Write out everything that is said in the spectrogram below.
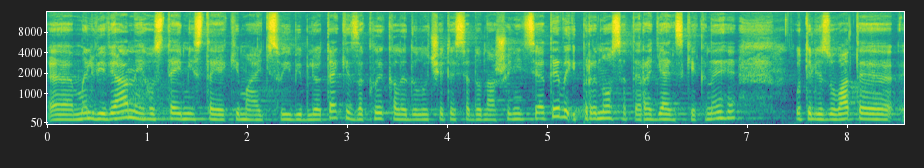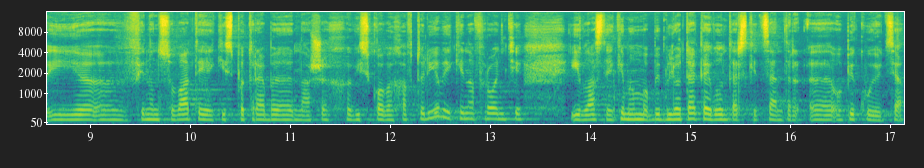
Е, Ми львів'яни і гостей міста, які мають свої бібліотеки, закликали долучитися до нашої ініціативи і приносити радянські книги. Утилізувати і е, фінансувати якісь потреби наших військових авторів, які на фронті, і власне якими бібліотека і волонтерський центр е, опікуються.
